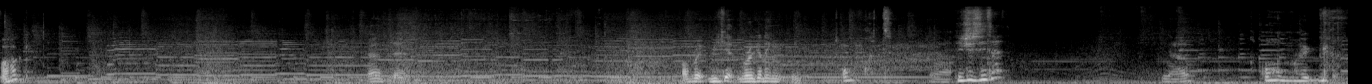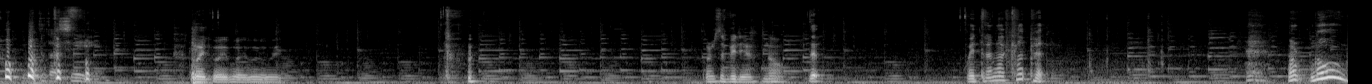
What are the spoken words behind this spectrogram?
Fuck. God damn. Oh wait, we get we're getting Oh what? Did you see that? No. Oh my god. What did I see? Wait, wait, wait, wait, wait. Where's the video? No. The... Wait, did I not clip it? No!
